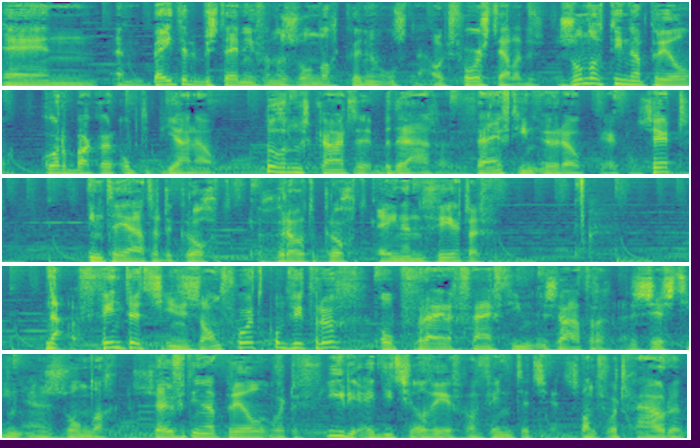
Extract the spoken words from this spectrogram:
En een betere besteding van de zondag kunnen we ons nauwelijks voorstellen. Dus zondag 10 april, Korbakker op de piano. Toegangskaarten bedragen 15 euro per concert. In Theater de Krocht, Grote Krocht 41. Nou, Vintage in Zandvoort komt weer terug. Op vrijdag 15, zaterdag 16 en zondag 17 april... wordt de vierde editie alweer van Vintage in Zandvoort gehouden.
